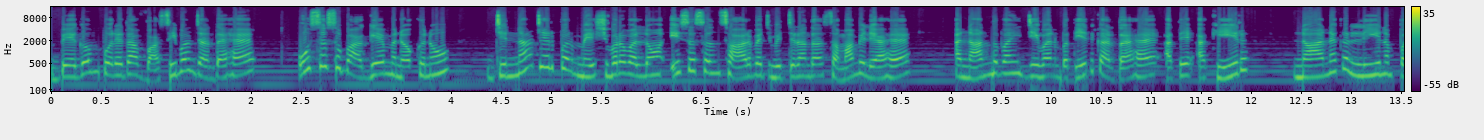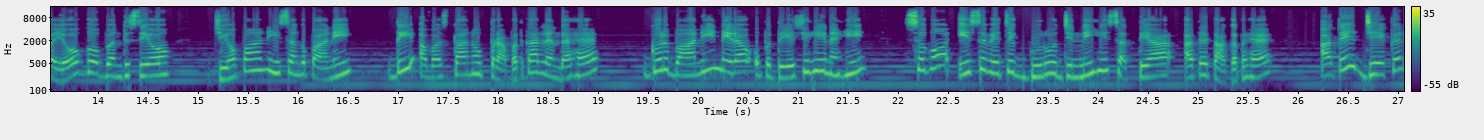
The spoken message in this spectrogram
ਬੇਗਮਪੁਰੇ ਦਾ ਵਾਸੀ ਬਣ ਜਾਂਦਾ ਹੈ, ਉਸ ਸੁਭਾਗੇ ਮਨੁੱਖ ਨੂੰ ਜਿੰਨਾ ਚਿਰ ਪਰਮੇਸ਼ਵਰ ਵੱਲੋਂ ਇਸ ਸੰਸਾਰ ਵਿੱਚ ਵਿਚਰਨ ਦਾ ਸਮਾਂ ਮਿਲਿਆ ਹੈ, ਆਨੰਦਮਈ ਜੀਵਨ ਬਤੀਤ ਕਰਦਾ ਹੈ ਅਤੇ ਅਖੀਰ ਨਾਨਕ ਲੀਨ ਭਇਓ ਗੋਬਿੰਦ ਸਿਓ ਜਿਉ ਪਾਣੀ ਸੰਗ ਪਾਣੀ ਦੀ ਅਵਸਥਾ ਨੂੰ ਪ੍ਰਾਪਤ ਕਰ ਲੈਂਦਾ ਹੈ। ਗੁਰਬਾਣੀ ਨਿਰਾ ਉਪਦੇਸ਼ ਹੀ ਨਹੀਂ, ਸਗੋਂ ਇਸ ਵਿੱਚ ਗੁਰੂ ਜਿੰਨੀ ਹੀ ਸਤਿਆ ਅਤੇ ਤਾਕਤ ਹੈ, ਅਤੇ ਜੇਕਰ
